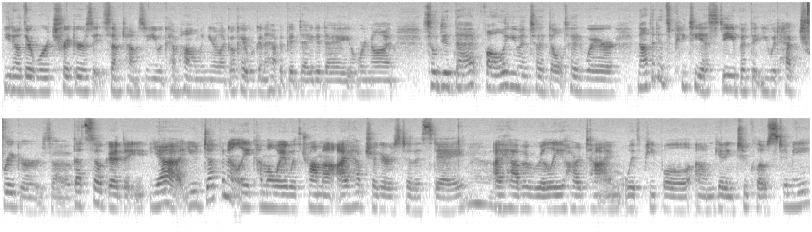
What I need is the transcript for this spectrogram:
you know, there were triggers that sometimes you would come home and you're like, okay, we're going to have a good day today, or we're not. So, did that follow you into adulthood where, not that it's PTSD, but that you would have triggers of. That's so good that you, yeah, you definitely come away with trauma. I have triggers to this day. Yeah. I have a really hard time with people um, getting too close to me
